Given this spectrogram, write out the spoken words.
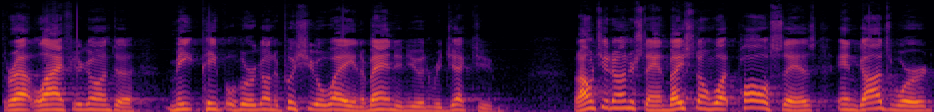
Throughout life, you're going to meet people who are going to push you away and abandon you and reject you. But I want you to understand, based on what Paul says in God's Word,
